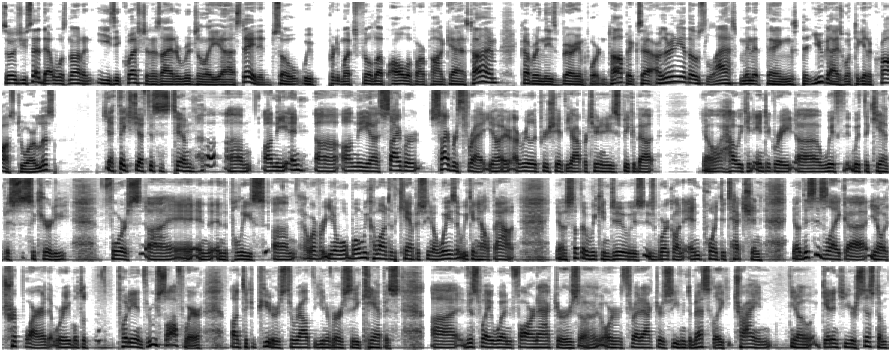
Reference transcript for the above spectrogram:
So, as you said, that was not an easy question as I had originally uh, stated. So, we've pretty much filled up all of our podcast time covering these very important topics. Uh, are there any of those last minute things that you guys want to get across to our listeners? Yeah, thanks, Jeff. This is Tim. Um, on the uh, on the uh, cyber cyber threat, you know, I, I, really appreciate the opportunity to speak about you know how we can integrate uh, with with the campus security force uh, and, and the police. Um, however, you know when we come onto the campus, you know ways that we can help out. You know something we can do is, is work on endpoint detection. You know this is like a, you know a tripwire that we're able to put in through software onto computers throughout the university campus. Uh, this way, when foreign actors uh, or threat actors, even domestically, try and you know get into your system,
